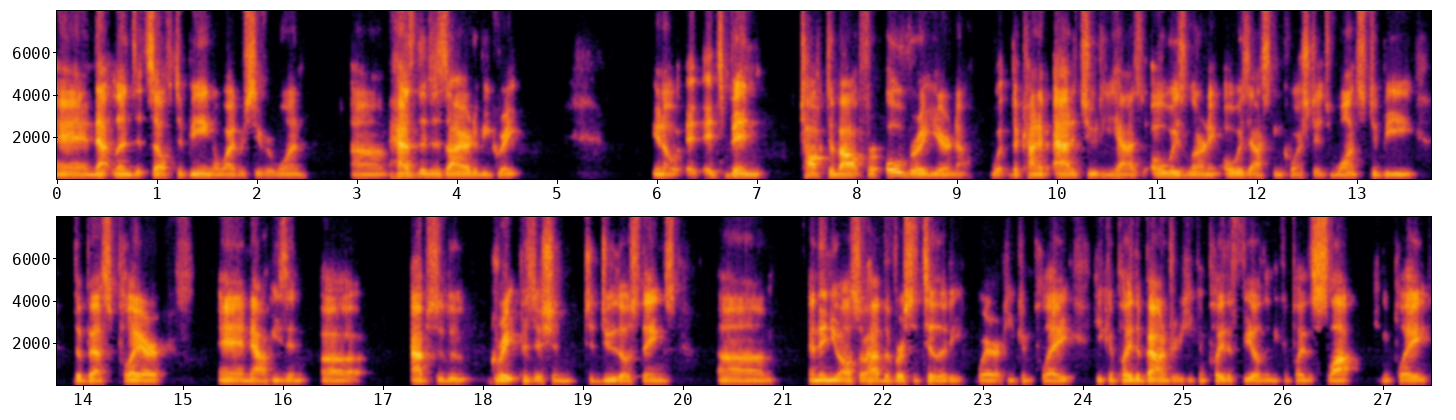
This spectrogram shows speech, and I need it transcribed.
and that lends itself to being a wide receiver one um, has the desire to be great. You know, it, it's been talked about for over a year now. What the kind of attitude he has, always learning, always asking questions, wants to be the best player, and now he's in uh, absolute great position to do those things. Um, and then you also have the versatility where he can play. He can play the boundary. He can play the field, and he can play the slot. He can play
